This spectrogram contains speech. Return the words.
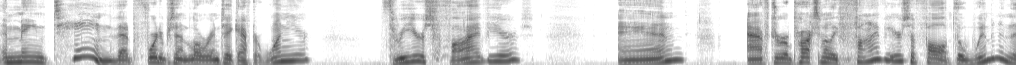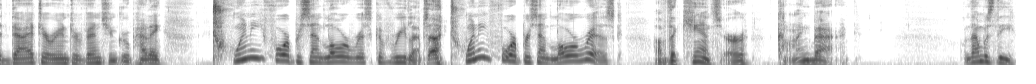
and maintained that 40% lower intake after one year, three years, five years, and after approximately five years of follow-up, the women in the dietary intervention group had a 24% lower risk of relapse, a 24% lower risk of the cancer coming back. That was the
